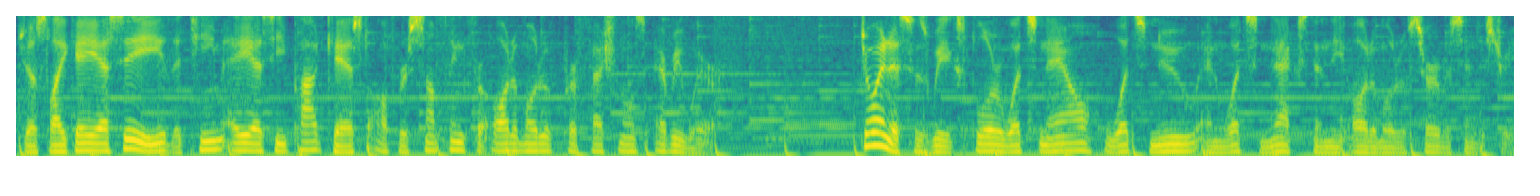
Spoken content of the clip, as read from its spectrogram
Just like ASE, the Team ASE podcast offers something for automotive professionals everywhere. Join us as we explore what's now, what's new, and what's next in the automotive service industry.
